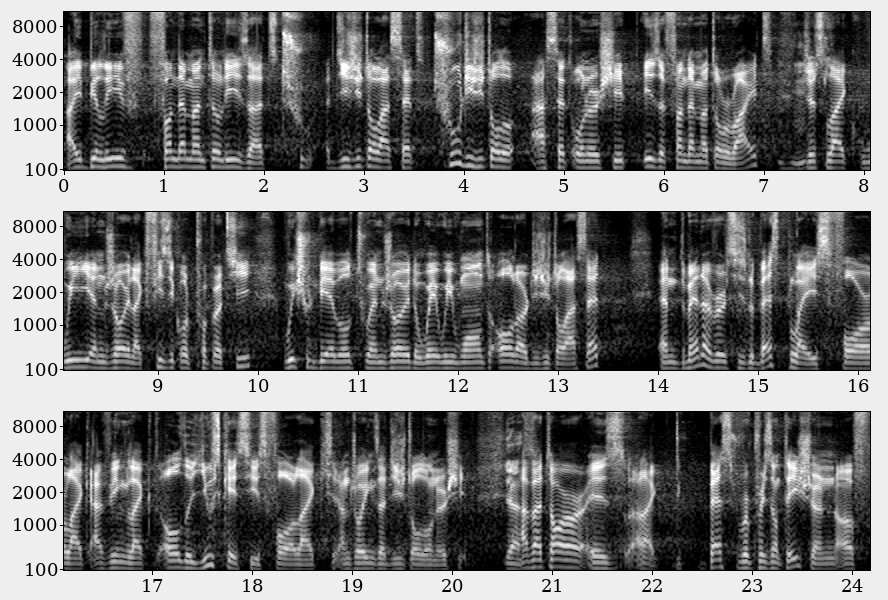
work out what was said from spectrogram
I believe fundamentally that true digital asset, true digital asset ownership is a fundamental right. Mm -hmm. Just like we enjoy like physical property, we should be able to enjoy the way we want all our digital asset. And the metaverse is the best place for like having like all the use cases for like enjoying that digital ownership. Yes. Avatar is like the best representation of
